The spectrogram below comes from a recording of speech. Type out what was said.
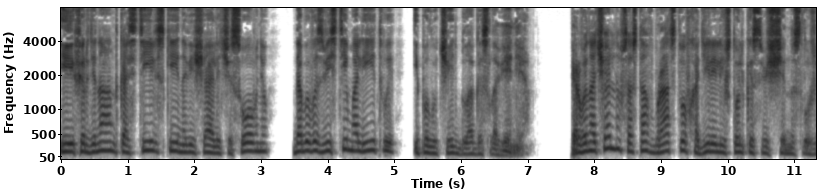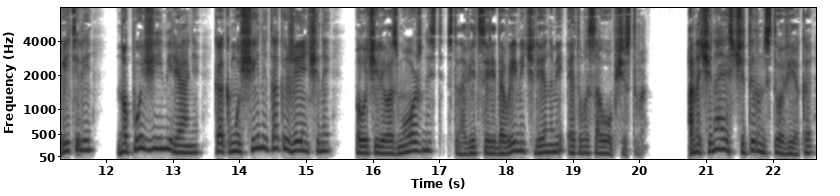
и Фердинанд Кастильский, навещали часовню, дабы возвести молитвы и получить благословение. Первоначально в состав братства входили лишь только священнослужители, но позже и миряне, как мужчины, так и женщины, получили возможность становиться рядовыми членами этого сообщества. А начиная с XIV века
